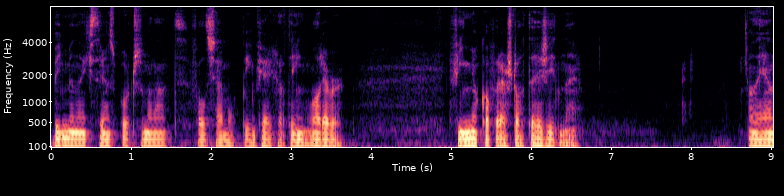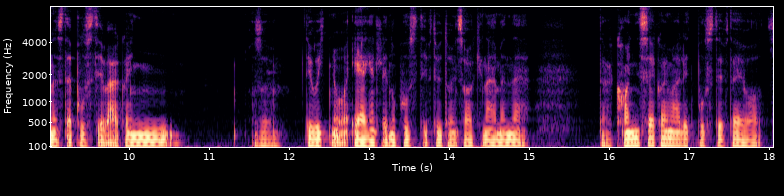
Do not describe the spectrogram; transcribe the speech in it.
Begynn med noe ekstremsport, som jeg nevnte. Fallskjermhopping, fjellklatring, whatever. Finn noe for å erstatte den skiten her. Og det eneste positive jeg kan Altså, det er jo ikke noe, egentlig noe positivt ut av den saken her, men det, det jeg kan se kan være litt positivt, det er jo at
